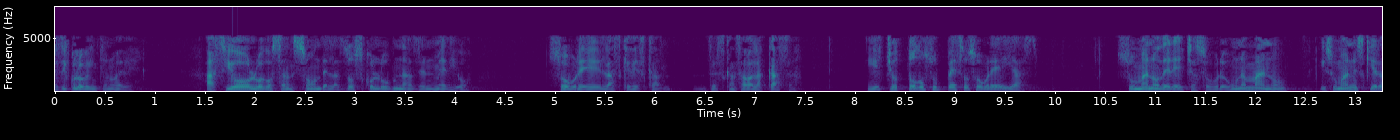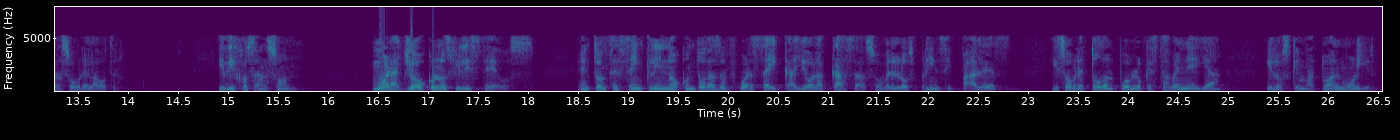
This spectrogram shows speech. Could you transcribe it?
Versículo 29. Asió luego Sansón de las dos columnas de en medio sobre las que descansaba la casa, y echó todo su peso sobre ellas, su mano derecha sobre una mano y su mano izquierda sobre la otra. Y dijo Sansón, muera yo con los filisteos. Entonces se inclinó con toda su fuerza y cayó la casa sobre los principales y sobre todo el pueblo que estaba en ella, y los que mató al morir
